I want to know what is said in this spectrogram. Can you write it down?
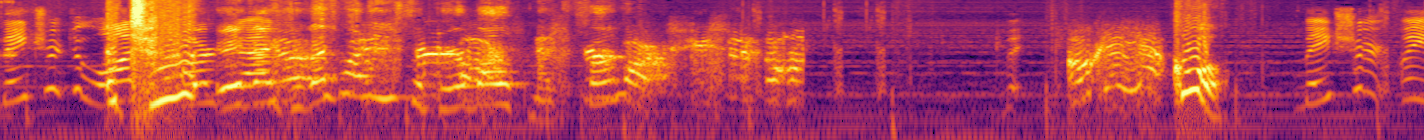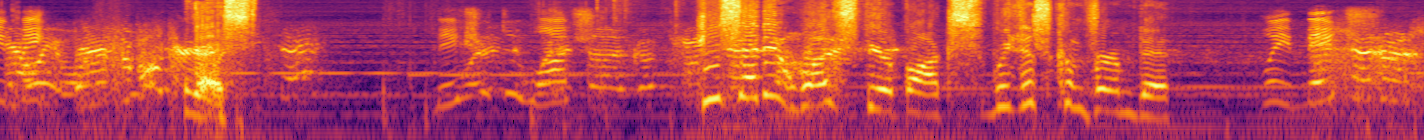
make sure to watch two- Hey guys, back- you guys want to use the parabolic microphone? Okay, yeah, cool. Make sure. Wait, yeah, make, wait, what? Yes. make What sure to watch. did the ghost He said it was Spirit Box. We just confirmed it. Wait, make sure. I,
